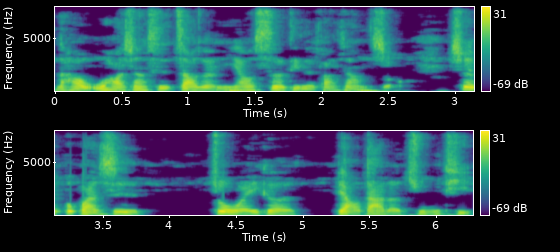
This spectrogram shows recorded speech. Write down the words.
然后我好像是照着你要设定的方向走，所以不管是作为一个表达的主体，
